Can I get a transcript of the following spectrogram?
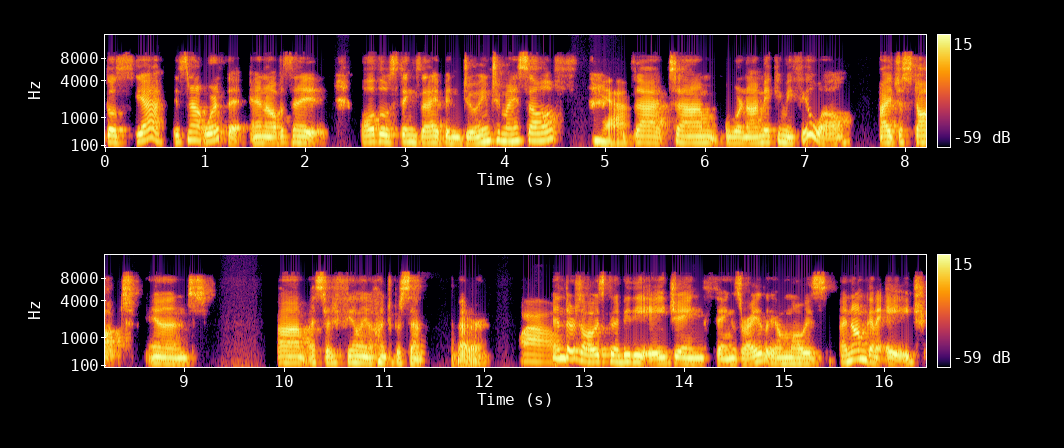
those, yeah, it's not worth it. And all of a sudden, it, all those things that I've been doing to myself yeah. that um, were not making me feel well, I just stopped and um, I started feeling 100% better. Wow. And there's always going to be the aging things, right? Like I'm always, I know I'm going to age.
